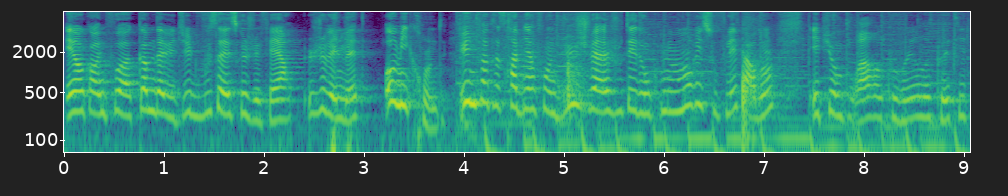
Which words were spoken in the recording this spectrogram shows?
Et encore une fois, comme d'habitude, vous savez ce que je vais faire, je vais le mettre au micro-ondes. Une fois que ça sera bien fondu, je vais ajouter donc mon riz soufflé, pardon, et puis on pourra recouvrir nos petites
